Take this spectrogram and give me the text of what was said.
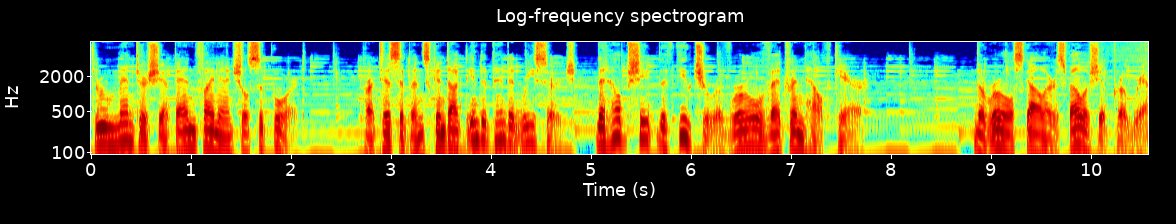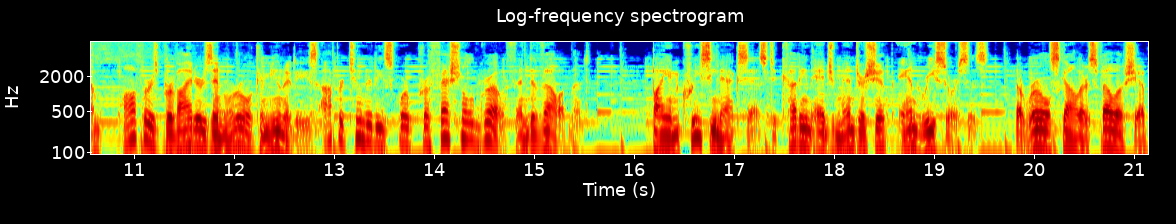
through mentorship and financial support. Participants conduct independent research that helps shape the future of rural veteran health care. The Rural Scholars Fellowship Program offers providers in rural communities opportunities for professional growth and development. By increasing access to cutting-edge mentorship and resources, the Rural Scholars Fellowship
